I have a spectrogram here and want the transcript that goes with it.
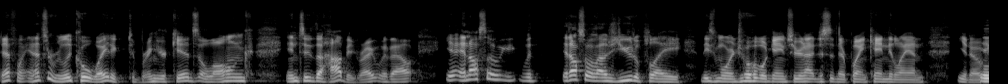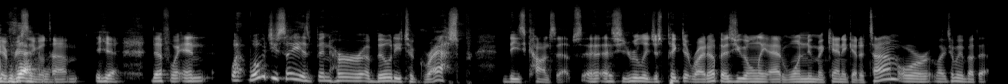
definitely. And that's a really cool way to, to bring your kids along into the hobby, right? Without, yeah. And also with, it also allows you to play these more enjoyable games. So you're not just sitting there playing Candyland, you know, exactly. every single time. Yeah, definitely. And what, what would you say has been her ability to grasp these concepts? as she really just picked it right up as you only add one new mechanic at a time? Or like, tell me about that.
